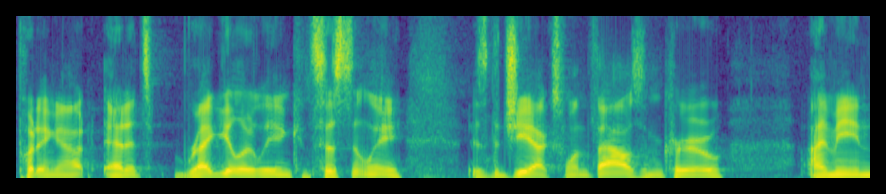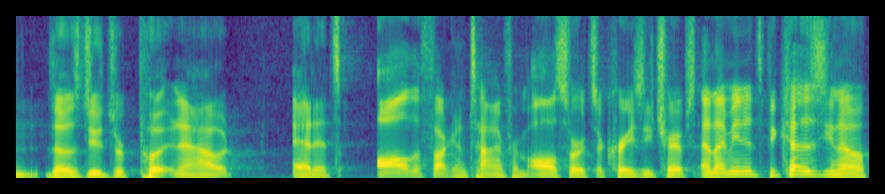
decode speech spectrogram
putting out edits regularly and consistently is the GX 1000 crew. I mean, those dudes were putting out edits all the fucking time from all sorts of crazy trips. And I mean, it's because, you know,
